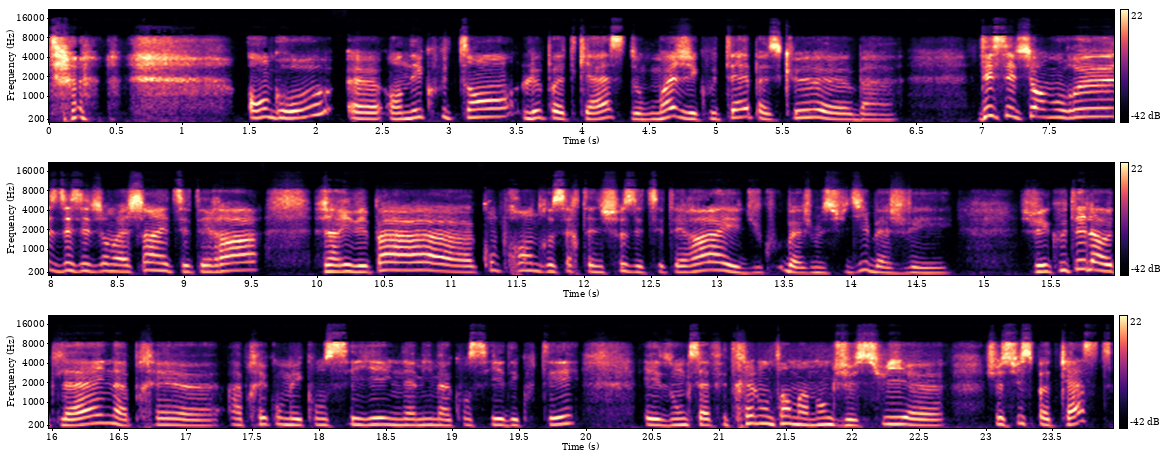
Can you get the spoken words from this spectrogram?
en gros, euh, en écoutant le podcast, donc moi j'écoutais parce que bah, déception amoureuse, déception machin, etc. J'arrivais pas à comprendre certaines choses, etc. Et du coup, bah, je me suis dit, bah, je vais, je vais écouter la hotline après, euh, après qu'on m'ait conseillé, une amie m'a conseillé d'écouter. Et donc, ça fait très longtemps maintenant que je suis, euh, je suis ce podcast.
